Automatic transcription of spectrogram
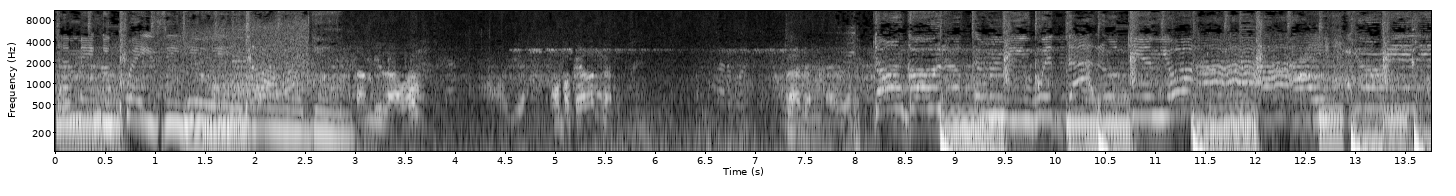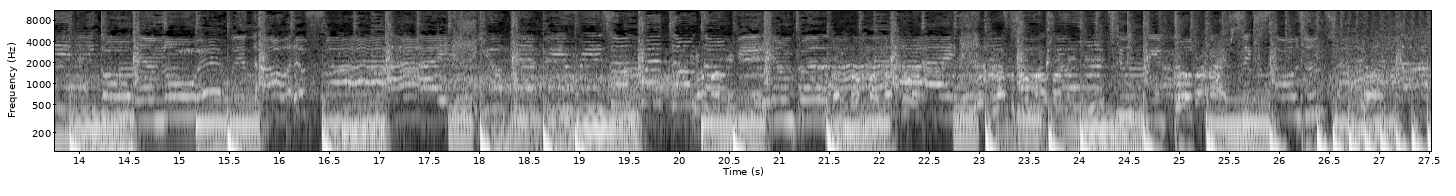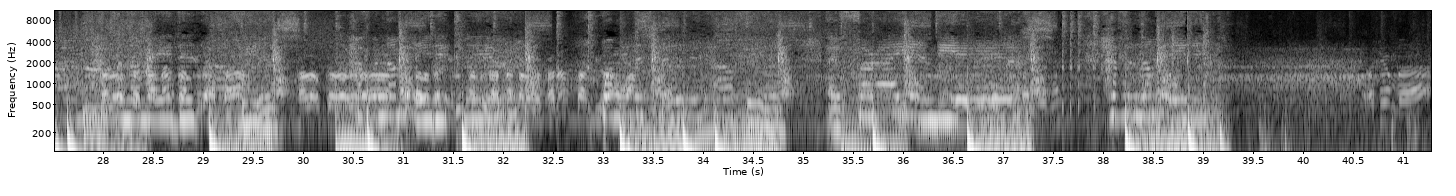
that make me crazy. Here we go again. Sambil lawang. Oh iya. Mau pakai helm nggak? Nggak ada. Don't go look out for you? F-R-I-N-D-S Haven't I made it? Makasih ya Mbak.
